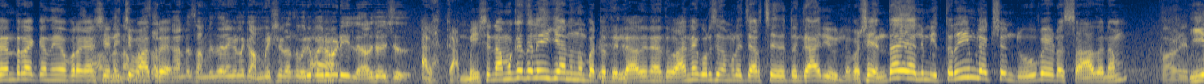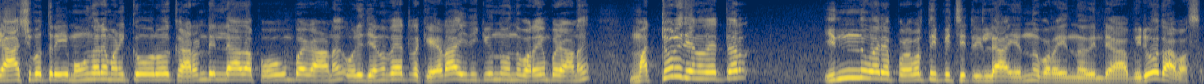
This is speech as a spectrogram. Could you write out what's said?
ടെൻഡറൊക്കെ നിയമപ്രകാരം ക്ഷണിച്ച് മാത്രമേ സംവിധാനങ്ങളിൽ കമ്മീഷൻ ഇല്ലാത്ത ഒരു പരിപാടിയില്ല ചോദിച്ചത്. അല്ല കമ്മീഷൻ നമുക്ക് തെളിയിക്കാനൊന്നും പറ്റത്തില്ല. അതിനകത്ത് അതിനെക്കുറിച്ച് നമ്മൾ ചർച്ച ചെയ്തിട്ടും കാര്യമില്ല. പക്ഷെ എന്തായാലും ഇത്രയും ലക്ഷം രൂപയുടെ സാധനം ഈ ആശുപത്രി മൂന്നര മണിക്കൂർ കറണ്ട് ഇല്ലാതെ പോകുമ്പോഴാണ് ഒരു ജനറേറ്റർ കേടായിരിക്കുന്നു എന്ന് പറയുമ്പോഴാണ് മറ്റൊരു ജനറേറ്റർ ഇന്ന് വരെ പ്രവർത്തിപ്പിച്ചിട്ടില്ല എന്ന് പറയുന്നതിന്റെ ആ വിരോധാഭാസം.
